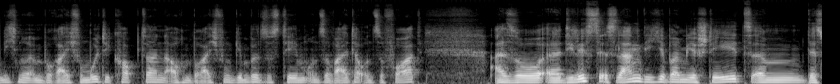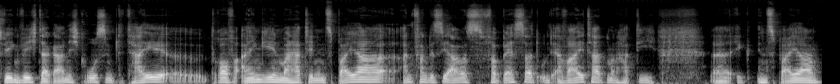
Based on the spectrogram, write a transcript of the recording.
Nicht nur im Bereich von Multicoptern, auch im Bereich von Gimbal-Systemen und so weiter und so fort. Also äh, die Liste ist lang, die hier bei mir steht. Ähm, deswegen will ich da gar nicht groß im Detail äh, drauf eingehen. Man hat den Inspire Anfang des Jahres verbessert und erweitert. Man hat die äh, Inspire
